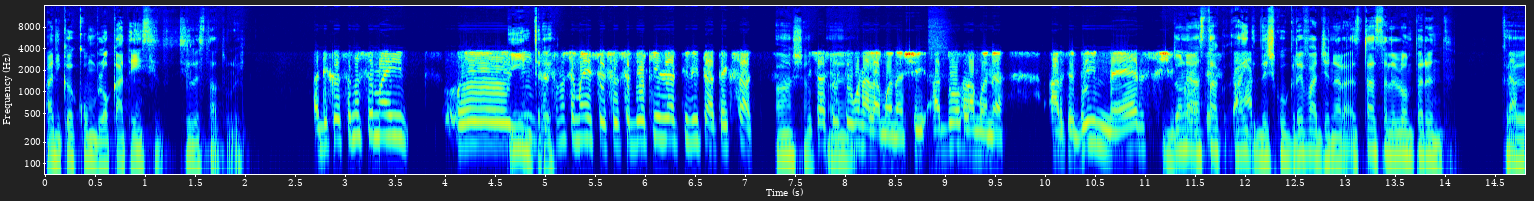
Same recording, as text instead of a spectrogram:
Adică cum blocate instituțiile statului? Adică să nu se mai uh, Intre. intre, să nu se mai este, să se blocheze activitatea, exact. Așa. Deci asta aia. este una la mână. Și a doua la mână, ar trebui mers și Doamne, asta, protestat. hai, deci cu greva generală, asta să le luăm pe rând. Că, da.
